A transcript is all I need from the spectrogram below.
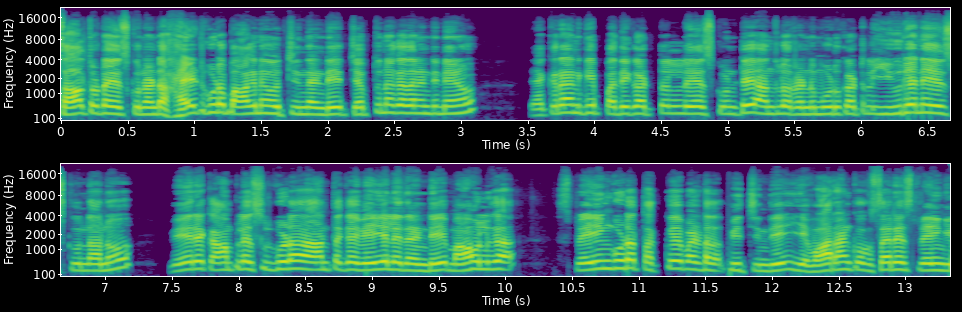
సాల్ తోట వేసుకున్నాను హైట్ కూడా బాగానే వచ్చిందండి. చెప్తున్నా కదండి నేను ఎకరానికి పది కట్టలు వేసుకుంటే అందులో రెండు మూడు కట్టలు యూరియానే వేసుకున్నాను. వేరే కాంప్లెక్స్ కూడా అంతగా వేయలేదండి. మామూలుగా స్ప్రేయింగ్ కూడా తక్కువే పడ్డపించింది ఈ వారానికి ఒకసారి స్ప్రేయింగ్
